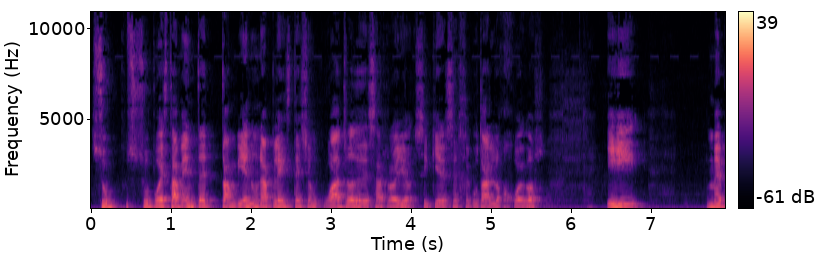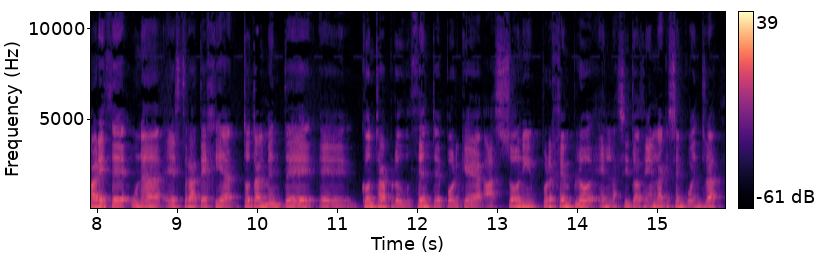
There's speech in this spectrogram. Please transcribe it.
supuestamente también una PlayStation 4 de desarrollo si quieres ejecutar los juegos. Y me parece una estrategia totalmente eh, contraproducente porque a Sony, por ejemplo, en la situación en la que se encuentra,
